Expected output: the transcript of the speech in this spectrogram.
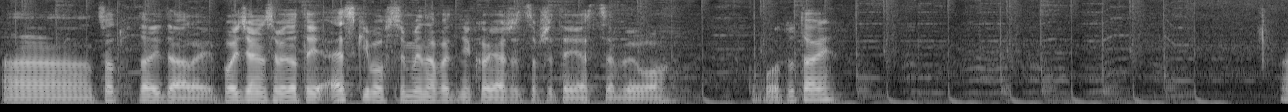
A, co tutaj dalej? Powiedziałem sobie do tej eski, bo w sumie nawet nie kojarzę co przy tej esce było. To było tutaj? A.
